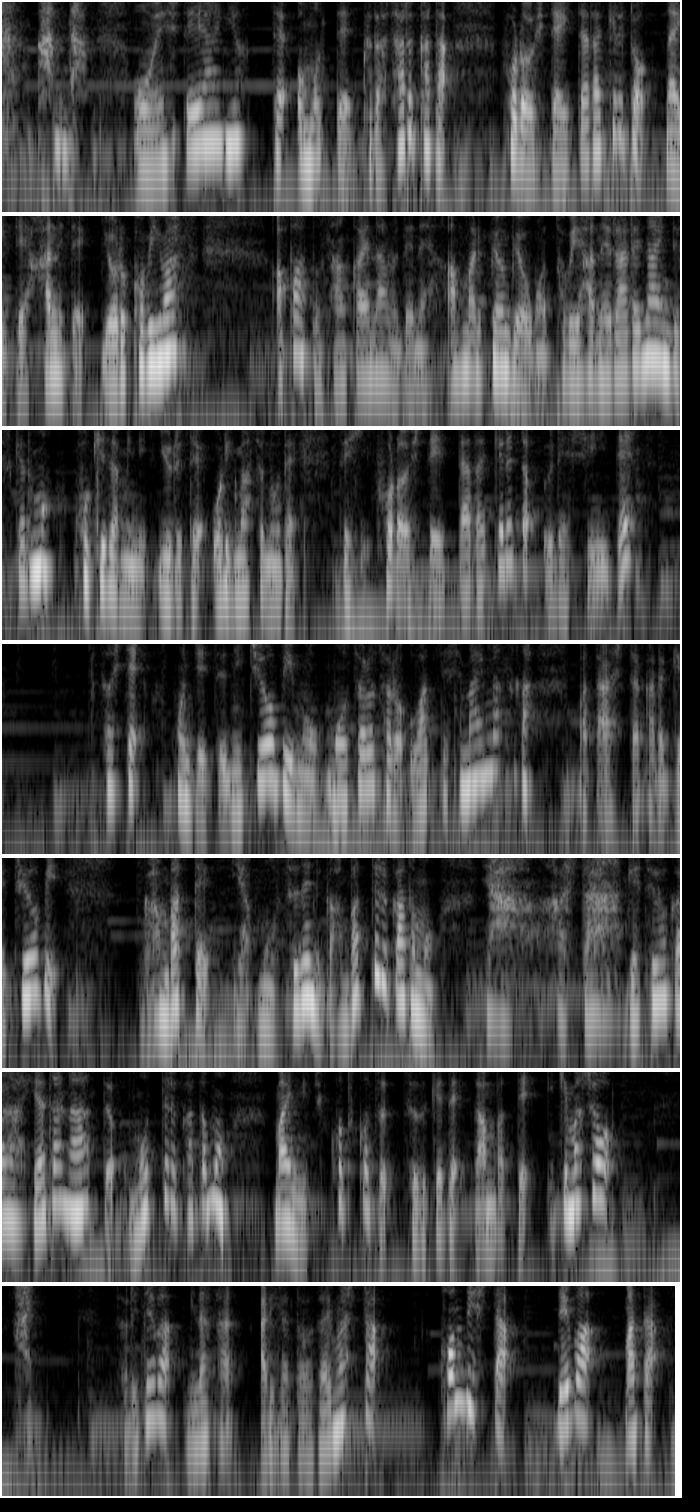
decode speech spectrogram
噛んだ、応援してやんよって思ってくださる方、フォローしていただけると泣いて跳ねて喜びます。アパート3階なのでね、あんまりぴょんぴょんは飛び跳ねられないんですけども、小刻みに揺れておりますので、ぜひフォローしていただけると嬉しいです。そして本日日曜日ももうそろそろ終わってしまいますが、また明日から月曜日、頑張って、いやもうすでに頑張ってる方も、いや明日月曜が嫌だなって思ってる方も、毎日コツコツ続けて頑張っていきましょう。はい。それでは皆さんありがとうございました。コンでした。ではまた。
